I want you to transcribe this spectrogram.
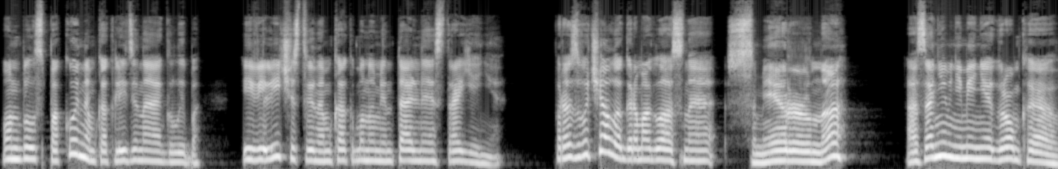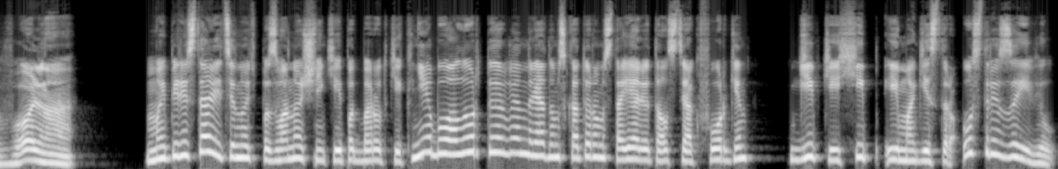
Он был спокойным, как ледяная глыба, и величественным, как монументальное строение. Прозвучало громогласное «Смирно!», а за ним не менее громкое «Вольно!». Мы перестали тянуть позвоночники и подбородки к небу, а лорд Эрвин, рядом с которым стояли толстяк Форгин, гибкий Хип и магистр Острис, заявил.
